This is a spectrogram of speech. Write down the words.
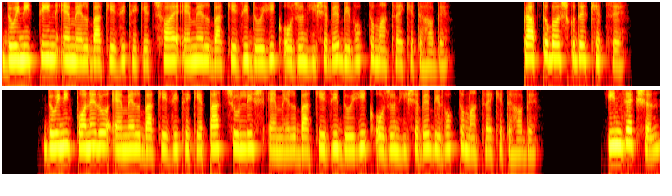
দৈনিক তিন এমএল বা কেজি থেকে ছয় এমএল বা কেজি দৈহিক ওজন হিসেবে বিভক্ত মাত্রায় খেতে হবে। প্রাপ্তবয়স্কদের ক্ষেত্রে। দৈনিক পনেরো এমএল বা কেজি থেকে পাঁচচল্লিশ এমএল বা কেজি দৈহিক ওজন হিসেবে বিভক্ত মাত্রায় খেতে হবে। ইনজেকশন,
